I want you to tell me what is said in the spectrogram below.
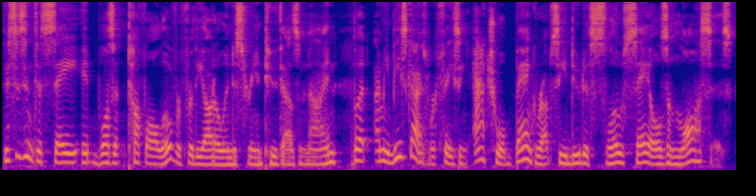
This isn't to say it wasn't tough all over for the auto industry in 2009, but I mean, these guys were facing actual bankruptcy due to slow sales and losses.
